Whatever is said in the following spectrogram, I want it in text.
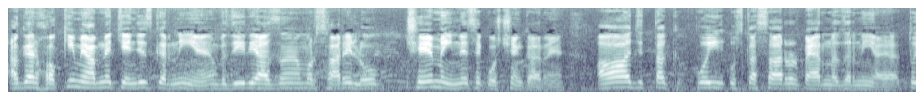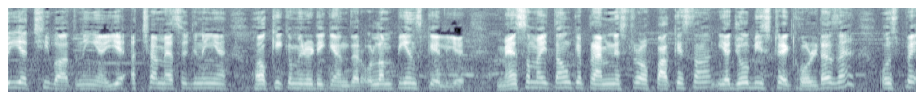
اگر ہاکی میں آپ نے چینجز کرنی ہے وزیر اعظم اور سارے لوگ چھ مہینے سے کوشچن کر رہے ہیں۔ آج تک کوئی اس کا سر اور پیر نظر نہیں آیا۔ تو یہ اچھی بات نہیں ہے، یہ اچھا میسج نہیں ہے ہاکی کمیونٹی کے اندر اولمپئنس کے لیے۔ میں سمجھتا ہوں کہ پرائم منسٹر آف پاکستان یا جو بھی اسٹیک ہولڈرز ہیں، اس پہ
